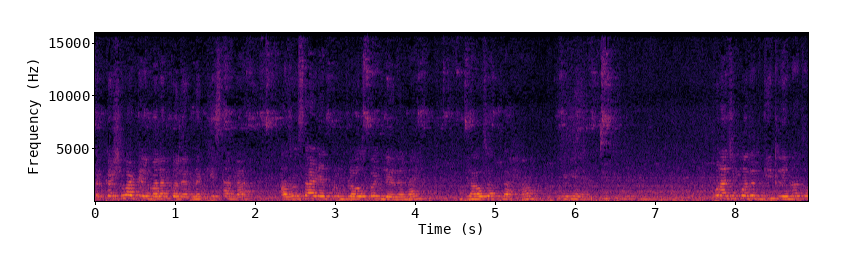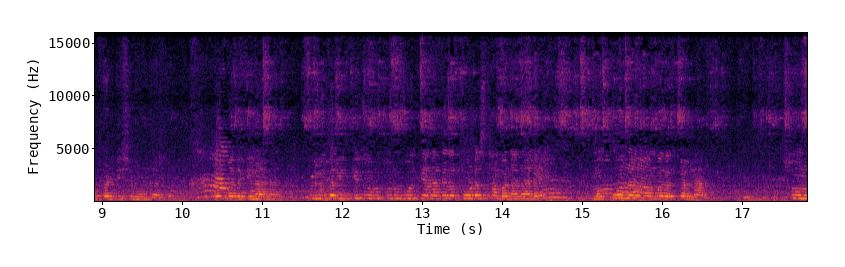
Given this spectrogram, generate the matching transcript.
तर कशी वाटेल मला कलर नक्की सांगा. अजून साड्यात पण ब्लाऊज बनलेलं नाही. ब्लाऊज आपला हा ठीक आहे ना. कुणाची मदत घेतली ना तो पडदिशी होऊन जातो. मदतीला आणा. पिलू तर इतकी चुरू चुरू बोलते ना त्याचं थोडंच थांबणं झाले. मग कोण मदत करणार? सोनू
